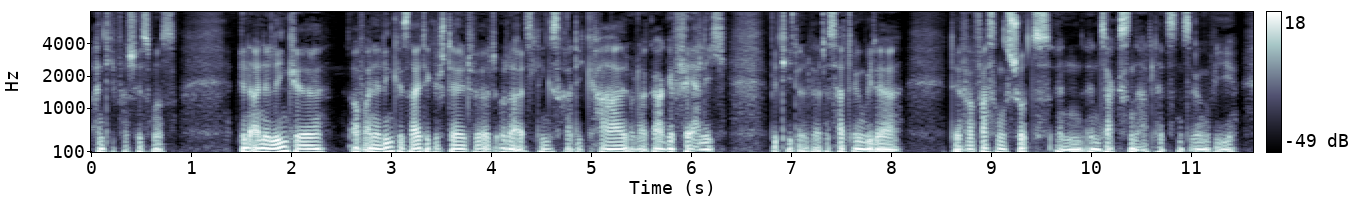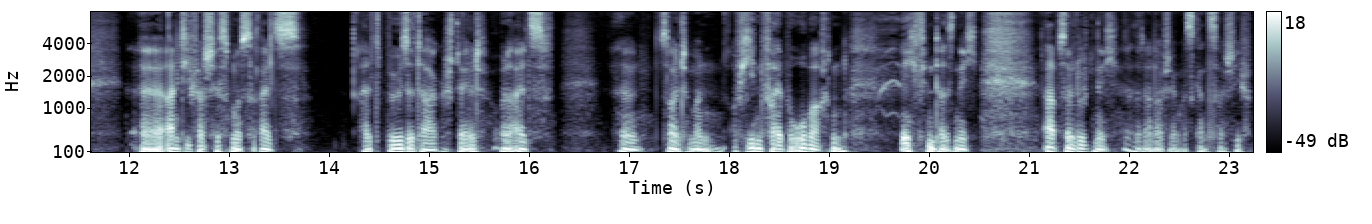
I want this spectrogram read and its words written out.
Antifaschismus in eine linke, auf eine linke Seite gestellt wird oder als linksradikal oder gar gefährlich betitelt wird. Das hat irgendwie der, der Verfassungsschutz in, in Sachsen hat letztens irgendwie äh, Antifaschismus als als böse dargestellt oder als äh, sollte man auf jeden Fall beobachten. Ich finde das nicht. Absolut nicht. Also da läuft irgendwas ganz da schief.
